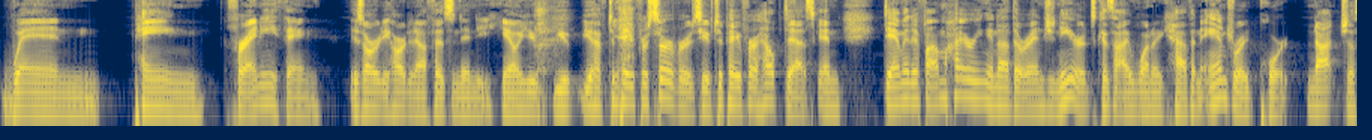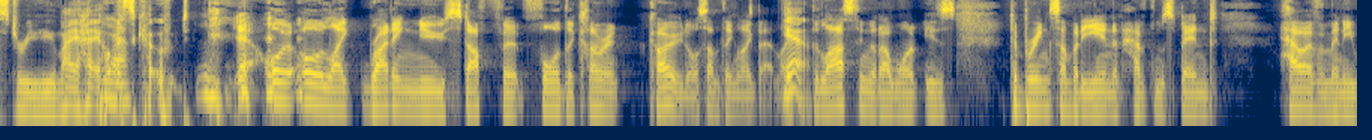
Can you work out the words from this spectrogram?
when paying for anything is already hard enough as an indie. You know, you, you, you have to yeah. pay for servers, you have to pay for a help desk. And damn it, if I'm hiring another engineer, it's because I want to have an Android port, not just to review my iOS yeah. code. yeah. Or, or like writing new stuff for, for the current code or something like that. Like yeah. the last thing that I want is to bring somebody in and have them spend however many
